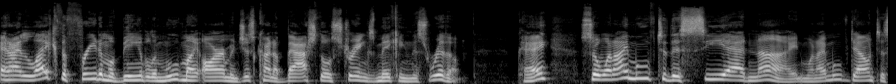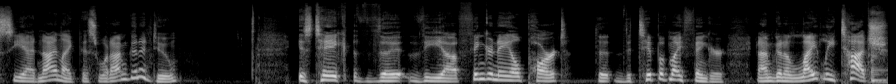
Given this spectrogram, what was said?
And I like the freedom of being able to move my arm and just kind of bash those strings, making this rhythm. Okay? So when I move to this C add 9, when I move down to C add 9 like this, what I'm going to do is take the, the uh, fingernail part, the, the tip of my finger, and I'm going to lightly touch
